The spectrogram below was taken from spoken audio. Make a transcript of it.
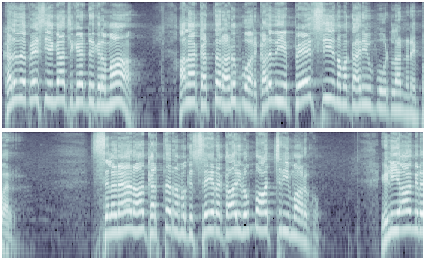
கழுதை பேசி எங்காச்சும் கேட்டுருக்கிறோமா? ஆனால் கத்தர் அனுப்புவார். கழுதையை பேசி நமக்கு அறிவிப்பு விட்டலான்னு நினைப்பார். சில நேரம் கர்த்தர் நமக்கு செய்கிற காரியம் ரொம்ப ஆச்சரியமாக இருக்கும். எளியாங்கிற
